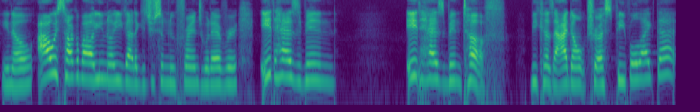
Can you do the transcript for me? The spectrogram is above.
You know, I always talk about, you know, you got to get you some new friends, whatever. It has been, it has been tough because I don't trust people like that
